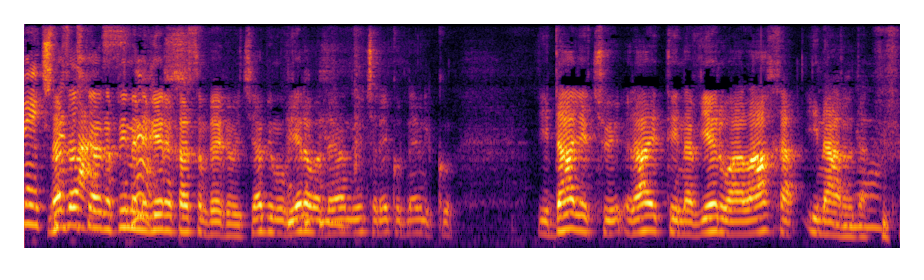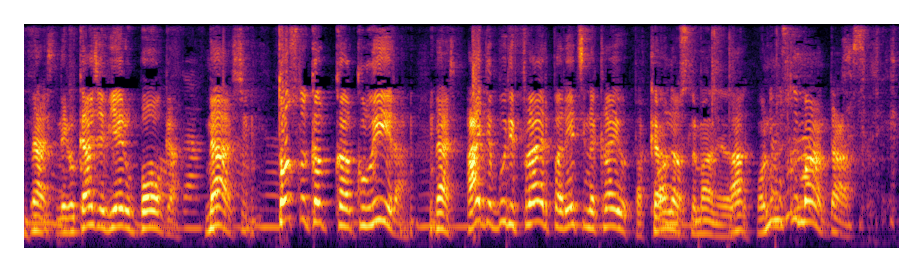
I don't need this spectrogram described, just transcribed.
reći Znaš na zašto ja na primjer ne vjerujem Hasan Begović? Ja bi mu vjerovao da je on jučer rekao u dnevniku i dalje ću raditi na vjeru Allaha i naroda. Znaš, nego kaže vjeru Boga. Boga. Znaš, točno kal- kalkulira. Znaš, ajde budi frajer pa reci na kraju... Pa kao musliman, jel? a, on je musliman, da.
